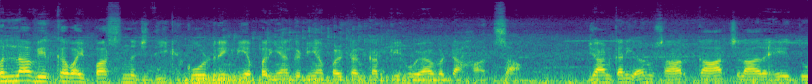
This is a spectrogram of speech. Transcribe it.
ਵੱਲਾ ਵੇਰਕਾ ਬਾਈਪਾਸ ਨਜ਼ਦੀਕ ਕੋਲਡ ਡਰਿੰਕ ਦੀਆਂ ਭਰੀਆਂ ਗੱਡੀਆਂ ਪਲਟਣ ਕਰਕੇ ਹੋਇਆ ਵੱਡਾ ਹਾਦਸਾ। ਜਾਣਕਾਰੀ ਅਨੁਸਾਰ ਕਾਰ ਚਲਾ ਰਹੇ ਦੋ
